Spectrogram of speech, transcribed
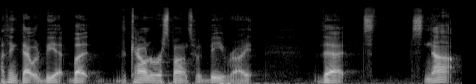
I think that would be it. But the counter response would be right that it's, it's not.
